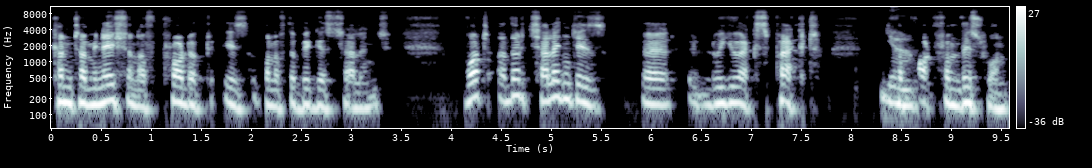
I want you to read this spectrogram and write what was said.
contamination of product is one of the biggest challenge. What other challenges uh, do you expect yeah. apart from this one?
